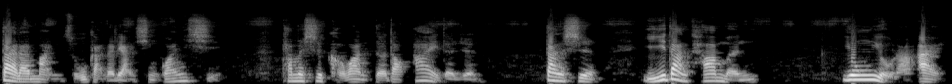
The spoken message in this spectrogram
带来满足感的两性关系，他们是渴望得到爱的人。但是，一旦他们拥有了爱，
